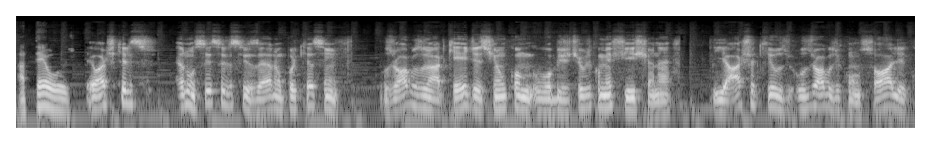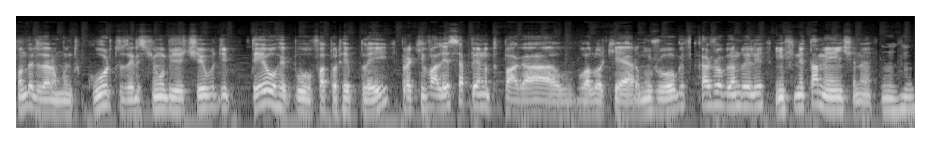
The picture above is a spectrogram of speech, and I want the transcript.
até hoje. Eu acho que eles, eu não sei se eles fizeram, porque assim, os jogos no arcade eles tinham o objetivo de comer ficha, né? E acho que os, os, jogos de console, quando eles eram muito curtos, eles tinham o objetivo de ter o, o fator replay para que valesse a pena tu pagar o valor que era no jogo e ficar jogando ele infinitamente, né? Uhum.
